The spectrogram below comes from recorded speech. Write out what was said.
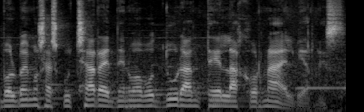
volvemos a escuchar de nuevo durante la jornada del viernes.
